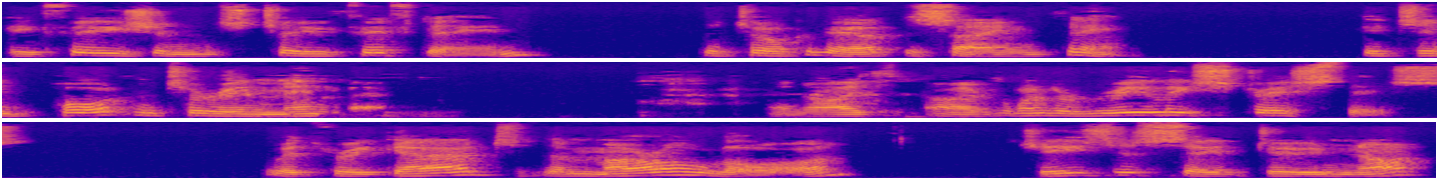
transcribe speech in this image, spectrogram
Ephesians 2.15 that talk about the same thing. It's important to remember, and I, I want to really stress this, with regard to the moral law, Jesus said, do not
